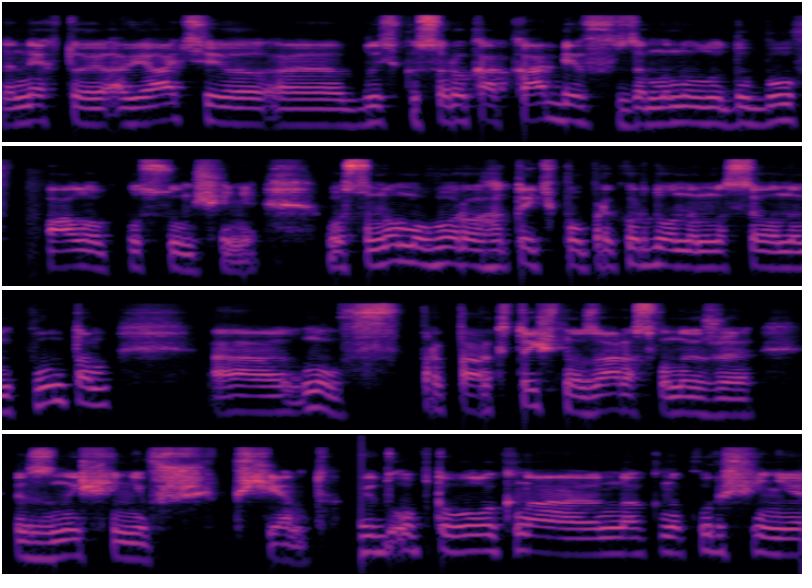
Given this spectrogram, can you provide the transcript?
не нехтою авіацію. Е, близько 40 кабів за минулу добу впало по Сумщині. В основному ворог гатить по прикордонним населеним пунктам. Е, ну в- практично зараз вони вже знищені вщент. Від оптоволокна на, на Курщині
